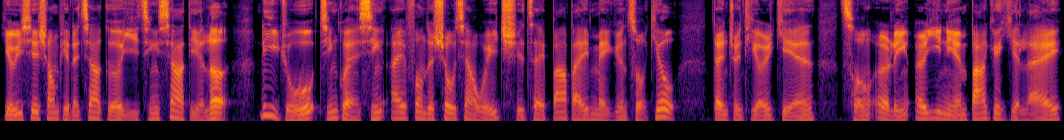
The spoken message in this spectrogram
有一些商品的价格已经下跌了。例如，尽管新 iPhone 的售价维持在八百美元左右，但整体而言，从二零二一年八月以来，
